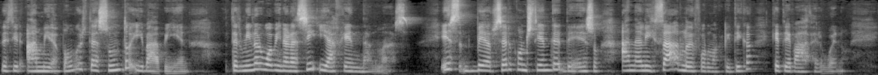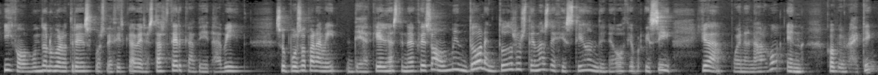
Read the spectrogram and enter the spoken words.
Decir, ah, mira, pongo este asunto y va bien. Termino el webinar así y agendan más. Es ver, ser consciente de eso, analizarlo de forma crítica que te va a hacer bueno. Y como punto número tres, pues decir que, a ver, estar cerca de David supuso para mí de aquellas tener acceso a un mentor en todos los temas de gestión de negocio, porque sí, yo era buena en algo, en copywriting,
